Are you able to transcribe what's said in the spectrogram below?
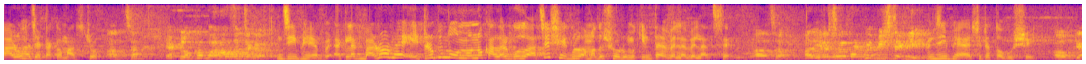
বারো হাজার টাকা মাত্র। আচ্ছা এক লক্ষ বারো হাজার টাকা? জি ভাইয়া এক লাখ বারো আর ভাই এটারও কিন্তু অন্য অন্য কালারগুলো আছে সেগুলো আমাদের শোরুমে কিন্তু অ্যাভেলেবেল আছে। আচ্ছা আর এটার সাথে থাকবে বিশটা গিফট জি ভাইয়া সেটা তো অবশ্যই। ওকে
